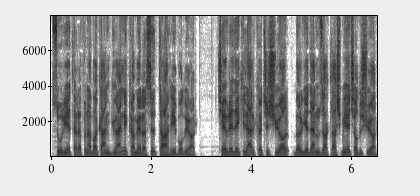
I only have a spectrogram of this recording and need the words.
Suriye tarafına bakan güvenlik kamerası tahrip oluyor. Çevredekiler kaçışıyor, bölgeden uzaklaşmaya çalışıyor.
